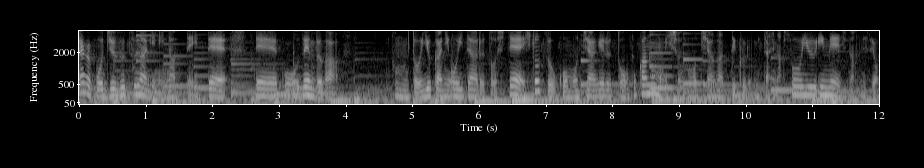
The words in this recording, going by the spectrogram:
なんかこう数珠つなぎになっていてでこう全部がうんと床に置いてあるとして一つをこう持ち上げると他のも一緒に持ち上がってくるみたいなそういうイメージなんですよ。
